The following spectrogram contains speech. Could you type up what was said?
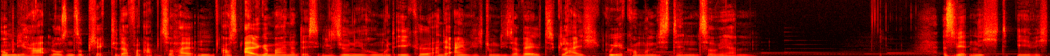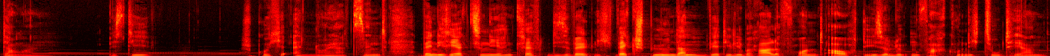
um die ratlosen Subjekte davon abzuhalten, aus allgemeiner Desillusionierung und Ekel an der Einrichtung dieser Welt gleich Queer-Kommunistinnen zu werden. Es wird nicht ewig dauern, bis die Sprüche erneuert sind. Wenn die reaktionären Kräfte diese Welt nicht wegspülen, dann wird die liberale Front auch diese Lücken fachkundig zuteeren.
